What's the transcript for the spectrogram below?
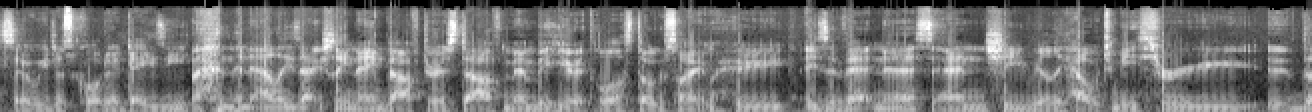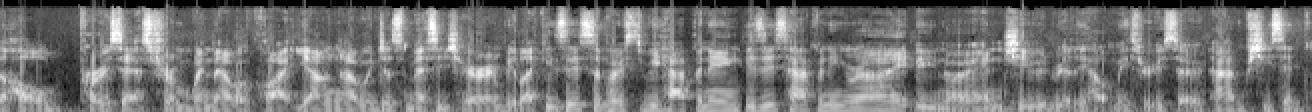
So we just called her Daisy. And then Ellie's actually named after a staff member here at the Lost Dogs Home who is a vet nurse and she really helped me through the whole process from when they were quite young. I would just message her and be like, Is this supposed to be happening? Is this happening right? You know, and she would really help me through. So um, she said,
